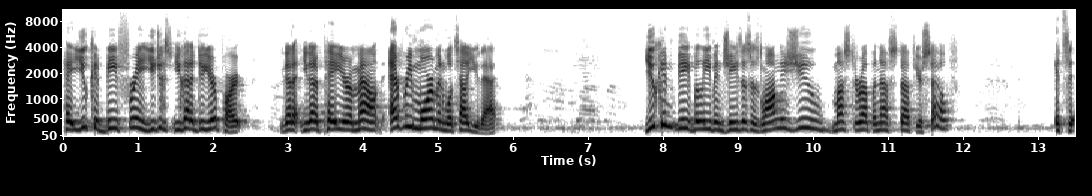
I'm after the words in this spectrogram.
hey you could be free. You just you got to do your part. You got to you got to pay your amount. Every mormon will tell you that. You can be, believe in Jesus as long as you muster up enough stuff yourself. It's an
